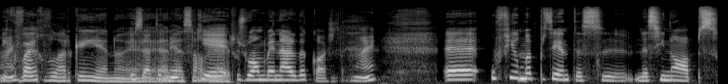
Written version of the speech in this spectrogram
E é? que vai revelar quem é, não é? Exatamente, que é João Bernardo da Costa, não é? Uh, o filme apresenta-se na sinopse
